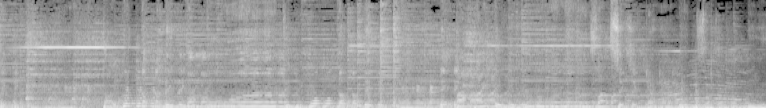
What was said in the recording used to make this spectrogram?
mình phải quốc động đình con vua thủy quốc động động đình đệ tam thái tử giang sinh buồn do con người.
